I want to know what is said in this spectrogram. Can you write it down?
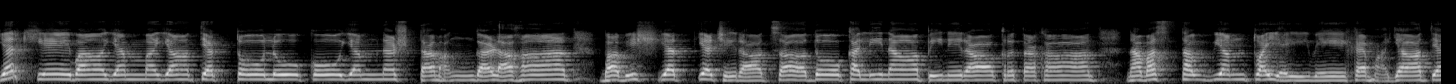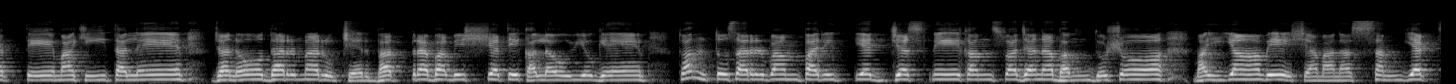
यर्ह्येवायं मया त्यक्तो लोकोऽयं नष्टमङ्गलः। भविष्यत्यचिरात् साधो कलिनापि निराकृतः। न वस्तव्यं त्वयैवेह मया त्यक्ते महीतले। जनो धर्मरुचिर्भद्र भविष्यति कलौ युगे। त्वं तु सर्वं परित्यज्य स्नेहं स्वजनबन्धुषो। मय्यावेशमनः सम्यक्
